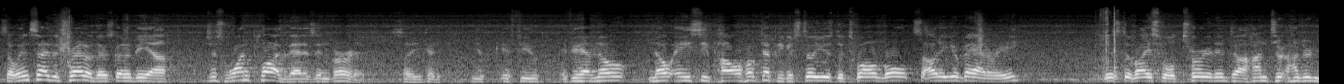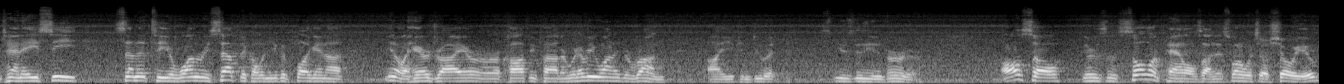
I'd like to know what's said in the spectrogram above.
So inside the trailer there's going to be a just one plug that is inverted. So you could you if you if you have no no AC power hooked up, you can still use the 12 volts out of your battery. This device will turn it into 110 AC, send it to your one receptacle, and you can plug in a you know a hair dryer or a coffee pot or whatever you wanted to run. Uh, you can do it using the inverter. Also, there's the solar panels on this one, which I'll show you.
